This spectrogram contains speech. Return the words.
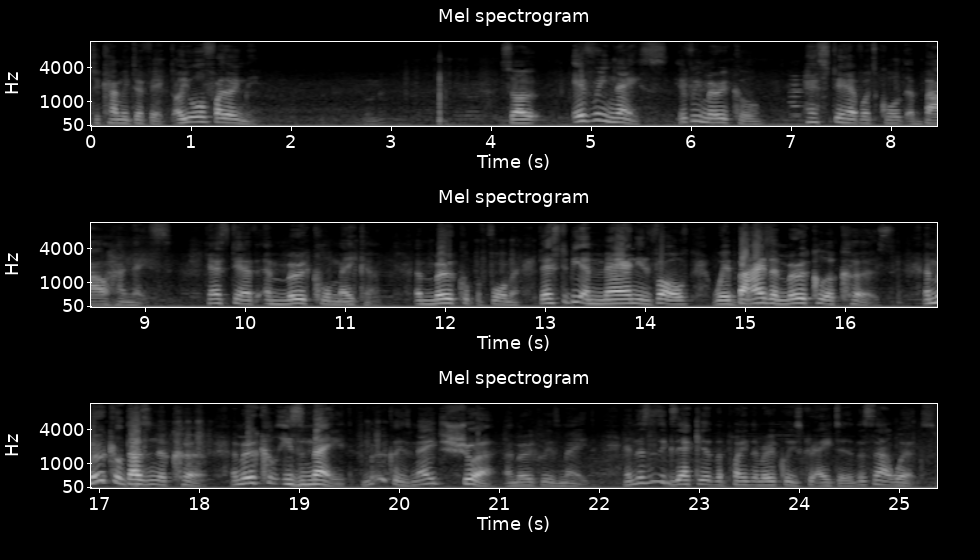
to come into effect? Are you all following me? So every nes, every miracle has to have what's called a Baal Hanes. It has to have a miracle maker, a miracle performer. There has to be a man involved whereby the miracle occurs. A miracle doesn't occur. A miracle is made. A miracle is made? Sure, a miracle is made. And this is exactly at the point the miracle is created. This is how it works.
